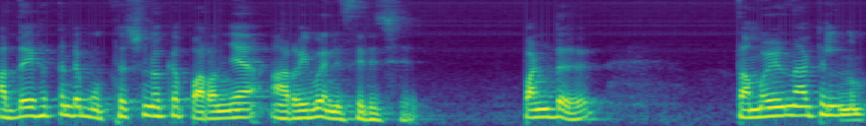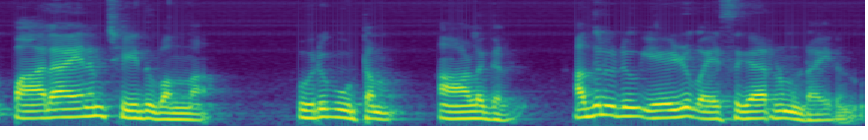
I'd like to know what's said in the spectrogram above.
അദ്ദേഹത്തിന്റെ മുത്തച്ഛനൊക്കെ പറഞ്ഞ അറിവനുസരിച്ച് പണ്ട് തമിഴ്നാട്ടിൽ നിന്നും പാലായനം ചെയ്തു വന്ന ഒരു കൂട്ടം ആളുകൾ അതിലൊരു ഏഴ് വയസ്സുകാരനും ഉണ്ടായിരുന്നു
